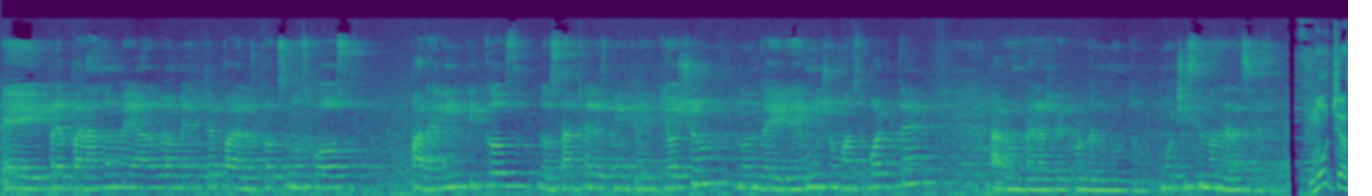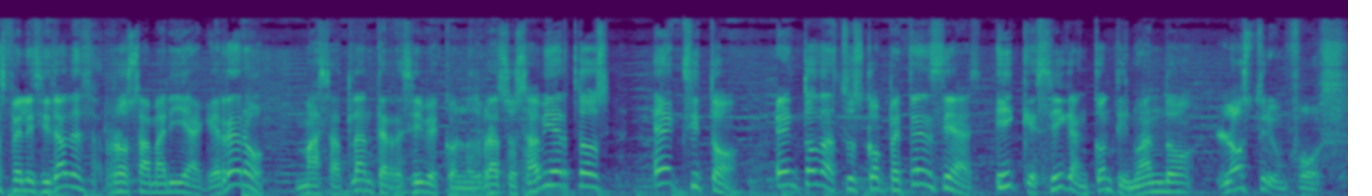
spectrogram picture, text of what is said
eh, preparándome arduamente para los próximos Juegos Paralímpicos Los Ángeles 2028, donde iré mucho más fuerte a romper el récord del mundo. Muchísimas gracias. Muchas felicidades, Rosa María Guerrero. Mazatlán te recibe con los brazos abiertos. Éxito en todas tus competencias y que sigan continuando los triunfos.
